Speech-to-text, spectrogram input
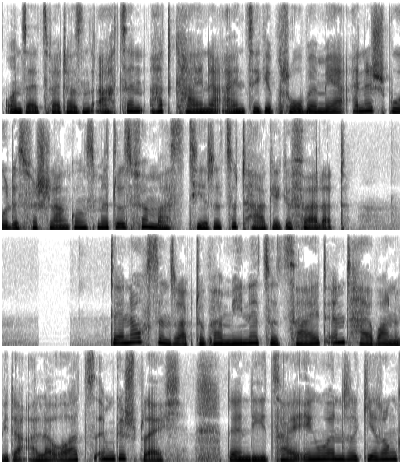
und seit 2018 hat keine einzige Probe mehr eine Spur des Verschlankungsmittels für Masttiere zutage gefördert. Dennoch sind Ractopamine zurzeit in Taiwan wieder allerorts im Gespräch. Denn die Tsai Ing-wen-Regierung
